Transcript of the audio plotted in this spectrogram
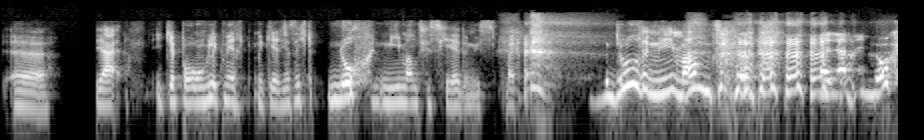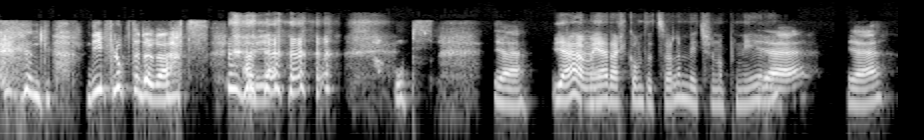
eh, ja, ik heb per ongeluk neer- een keer gezegd, nog niemand gescheiden is. Maar bedoelde niemand. Ah ja, die nog, die vloepte eruit. Allee, ja. Oeps. Ja. Ja, maar Eh. ja, daar komt het wel een beetje op neer. hè. Ja.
